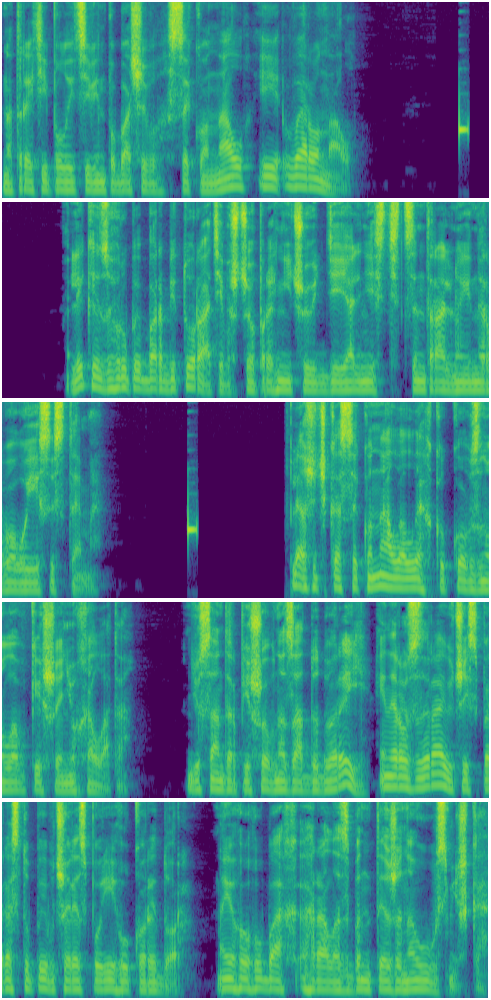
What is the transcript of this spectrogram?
На третій полиці він побачив секонал і веронал. Ліки з групи барбітуратів, що пригнічують діяльність центральної нервової системи. Пляшечка секонала легко ковзнула в кишеню халата. Дюсандер пішов назад до дверей і, не роззираючись, переступив через поріг у коридор. На його губах грала збентежена усмішка,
